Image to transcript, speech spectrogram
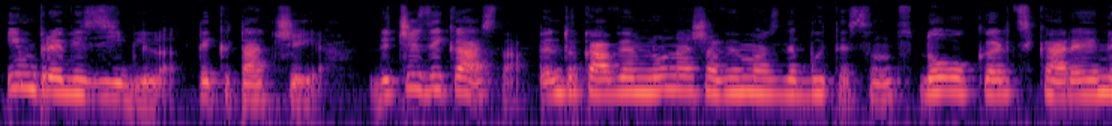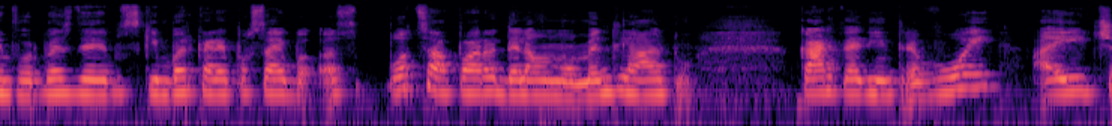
imprevizibilă decât aceea. De ce zic asta? Pentru că avem luna și avem azi de bâte. Sunt două cărți care ne vorbesc de schimbări care pot să, aibă, pot să apară de la un moment la altul. Cartea dintre voi. Aici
